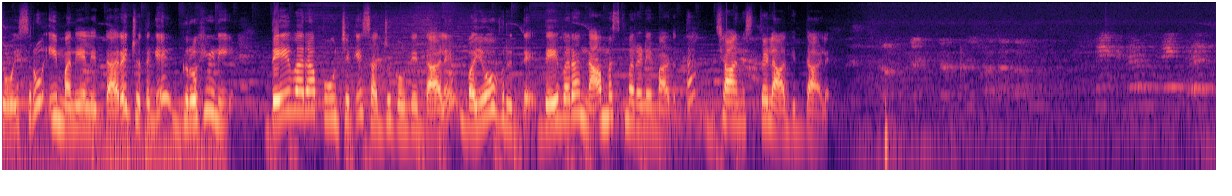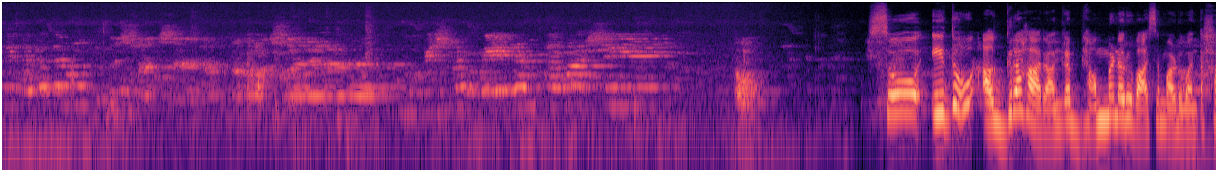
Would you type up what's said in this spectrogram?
ಜೋಯಿಸರು ಈ ಮನೆಯಲ್ಲಿದ್ದಾರೆ. ಜೊತೆಗೆ ಗೃಹಿಣಿ ದೇವರ ಪೂಜೆಗೆ ಸಜ್ಜುಗೊಂಡಿದ್ದಾಳೆ. ವಯೋವೃದ್ಧೆ ದೇವರ ನಾಮಸ್ಮರಣೆ ಮಾಡುತ್ತಾ ಧ್ಯಾನಸ್ಥಳಾಗಿದ್ದಾಳೆ. ಸೊ ಇದು ಅಗ್ರಹಾರ ಅಂದ್ರೆ ಬ್ರಾಹ್ಮಣರು ವಾಸ ಮಾಡುವಂತಹ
